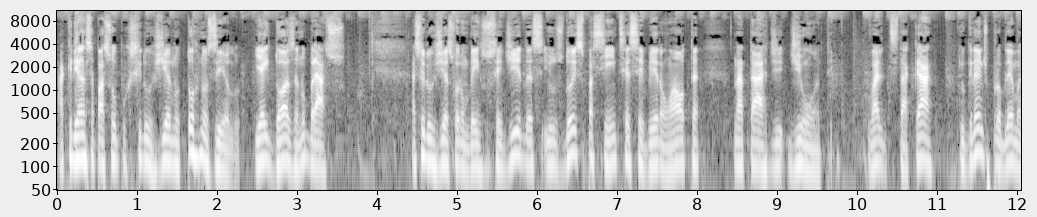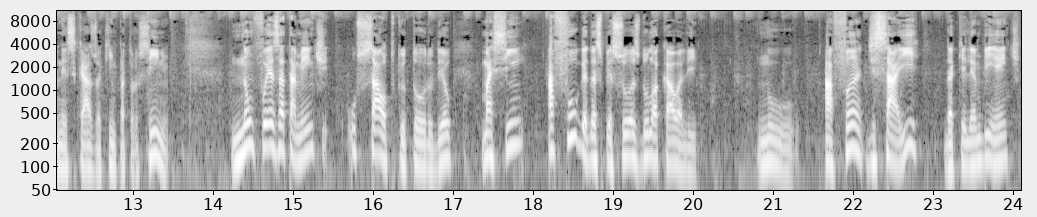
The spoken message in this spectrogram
A criança passou por cirurgia no tornozelo e a idosa no braço. As cirurgias foram bem sucedidas e os dois pacientes receberam alta na tarde de ontem. Vale destacar que o grande problema nesse caso aqui em patrocínio não foi exatamente o salto que o touro deu, mas sim a fuga das pessoas do local ali. No afã de sair daquele ambiente,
